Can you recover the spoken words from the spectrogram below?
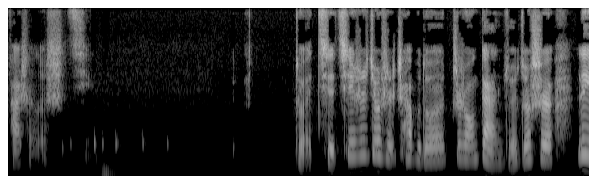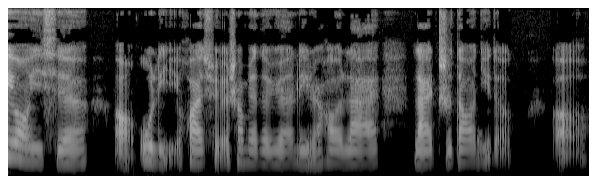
发生的事情。对，其其实就是差不多这种感觉，就是利用一些呃物理化学上面的原理，然后来来指导你的呃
